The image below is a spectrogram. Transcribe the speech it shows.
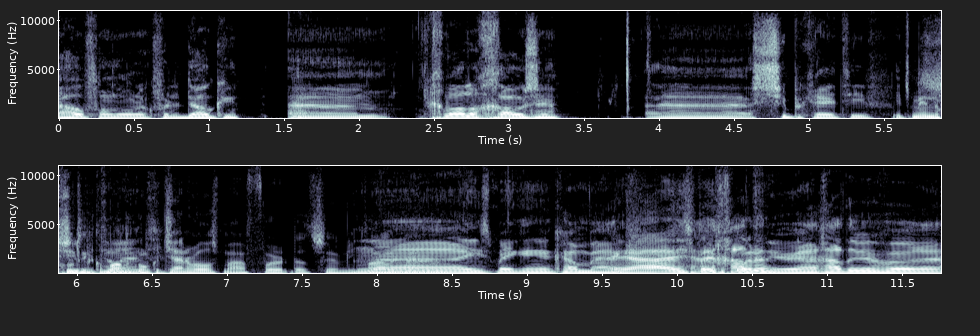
hoofdverantwoordelijk voor de docu. Ehm geweldig gozer. Eh, super creatief. Iets minder goed in Command. Conquer Generals, maar voordat ze hem niet kwalijk nemen. Nee, he's making a comeback. Ja, hij is hij beter gaat er nu. Hij gaat er weer voor. eh,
